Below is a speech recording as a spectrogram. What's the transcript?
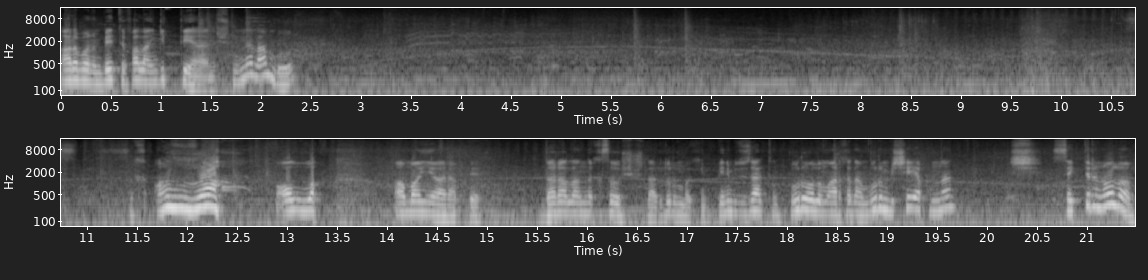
Arabanın beti falan gitti yani. Şu ne lan bu? Allah! Allah! Aman ya Rabbi. Dar alanda kısa uçuşlar. Durun bakayım. Beni bir düzeltin. Vur oğlum arkadan. Vurun bir şey yapın lan. Şş, sektirin oğlum.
